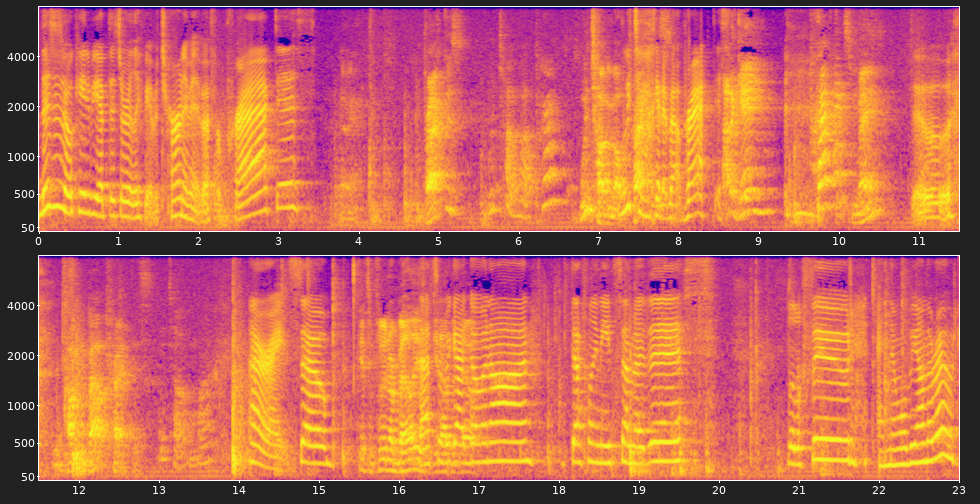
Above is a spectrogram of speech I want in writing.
this is okay to be up this early if we have a tournament, but for practice, Okay. Practice? We talk about practice. We talking about We practice. talking about practice. Not a game. Practice, man. Dude. We're talking about practice. We talking about? All right, so Get some food in our bellies. that's what we got go. going on. Definitely need some of this, little food, and then we'll be on the road.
